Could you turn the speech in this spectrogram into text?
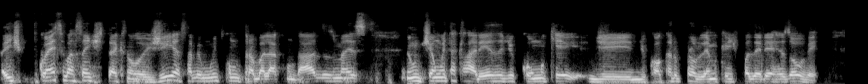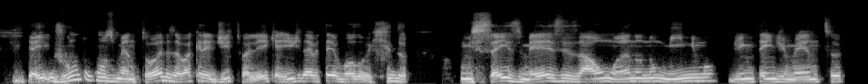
A gente conhece bastante tecnologia, sabe muito como trabalhar com dados, mas não tinha muita clareza de como que, de, de qual era o problema que a gente poderia resolver. E aí, junto com os mentores, eu acredito ali que a gente deve ter evoluído uns seis meses a um ano no mínimo de entendimento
